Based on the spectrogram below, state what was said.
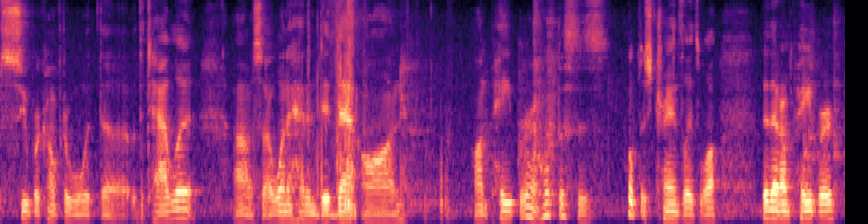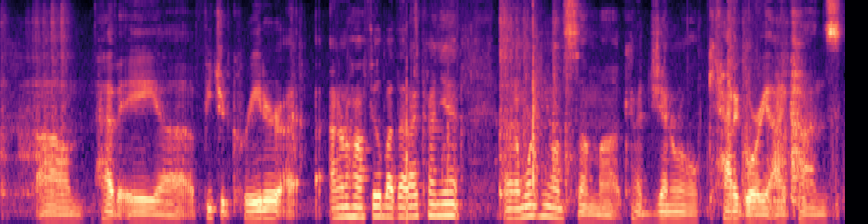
super comfortable with the the tablet, uh, so I went ahead and did that on on paper. I hope this is hope this translates well. Did that on paper. Um, have a uh, featured creator. I, I don't know how I feel about that icon yet. And I'm working on some uh, kind of general category icons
